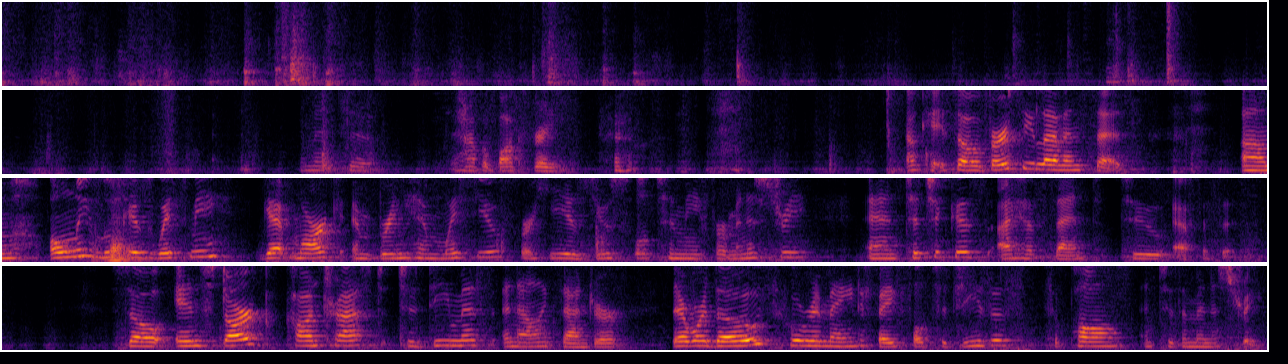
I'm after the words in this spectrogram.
meant to, to have a box ready. okay, so verse 11 says, um, Only Luke is with me. Get Mark and bring him with you, for he is useful to me for ministry. And Tychicus I have sent to Ephesus. So, in stark contrast to Demas and Alexander, there were those who remained faithful to Jesus, to Paul, and to the ministry.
